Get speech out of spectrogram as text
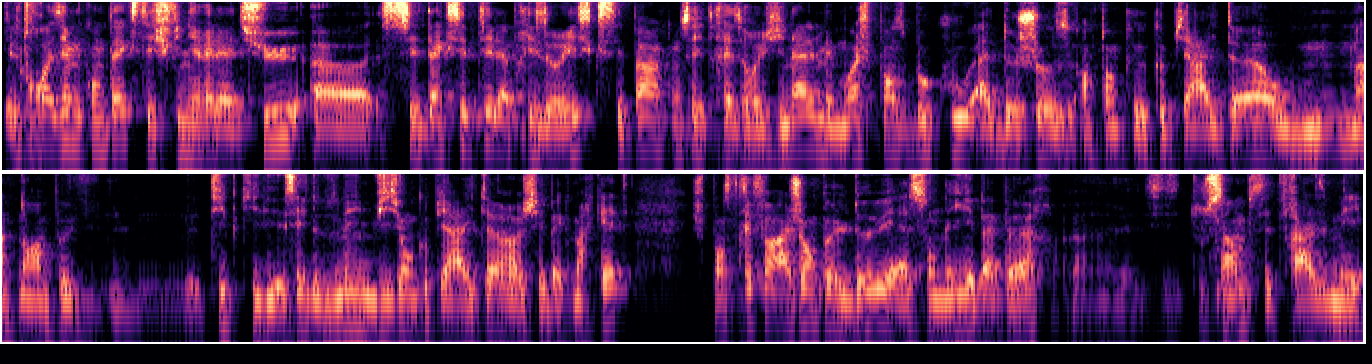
Et le troisième contexte, et je finirai là-dessus, euh, c'est d'accepter la prise de risque. C'est pas un conseil très original, mais moi je pense beaucoup à deux choses en tant que copywriter ou maintenant un peu le type qui essaye de donner une vision copywriter chez Back Market. Je pense très fort à Jean-Paul II et à son N'ayez pas peur. Euh, c'est tout simple cette phrase, mais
